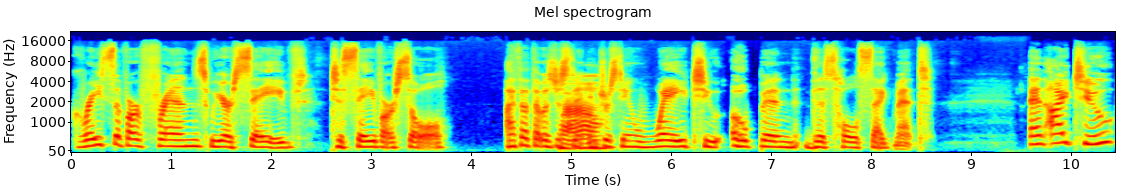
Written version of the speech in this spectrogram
grace of our friends, we are saved to save our soul. I thought that was just wow. an interesting way to open this whole segment. And I too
